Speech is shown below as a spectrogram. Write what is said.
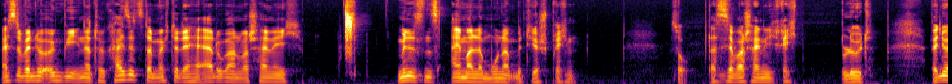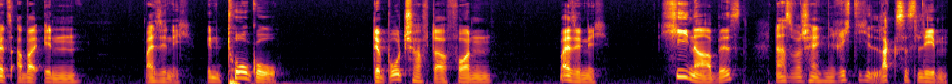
Weißt du, wenn du irgendwie in der Türkei sitzt, dann möchte der Herr Erdogan wahrscheinlich mindestens einmal im Monat mit dir sprechen. So, das ist ja wahrscheinlich recht blöd. Wenn du jetzt aber in, weiß ich nicht, in Togo der Botschafter von, weiß ich nicht, China bist, dann hast du wahrscheinlich ein richtig laxes Leben.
